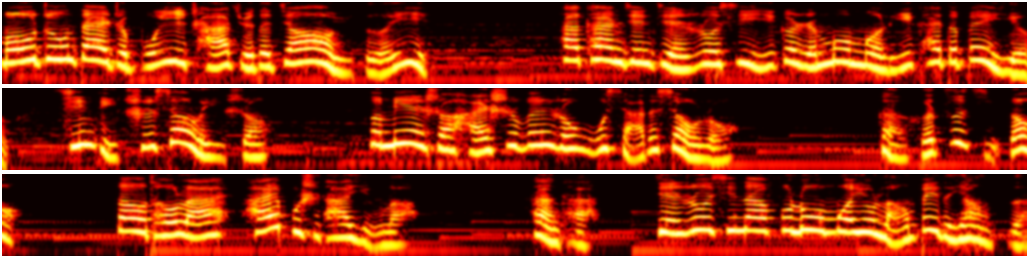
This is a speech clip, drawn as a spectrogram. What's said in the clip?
眸中带着不易察觉的骄傲与得意。他看见简若曦一个人默默离开的背影，心底嗤笑了一声，可面上还是温柔无瑕的笑容。敢和自己斗，到头来还不是他赢了？看看简若曦那副落寞又狼狈的样子，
